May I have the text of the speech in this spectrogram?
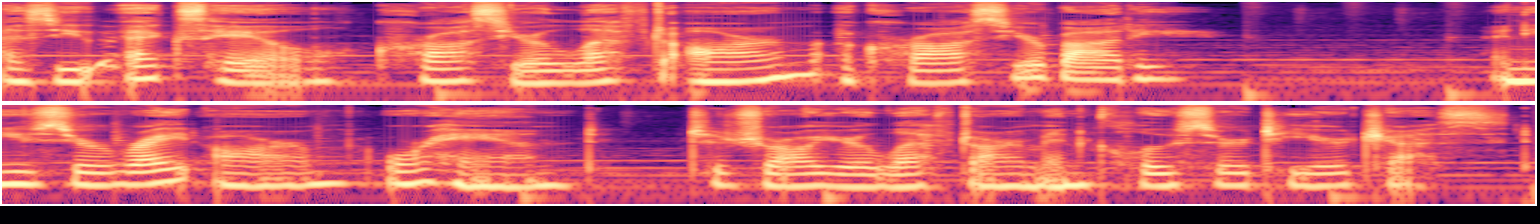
As you exhale, cross your left arm across your body and use your right arm or hand to draw your left arm in closer to your chest.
